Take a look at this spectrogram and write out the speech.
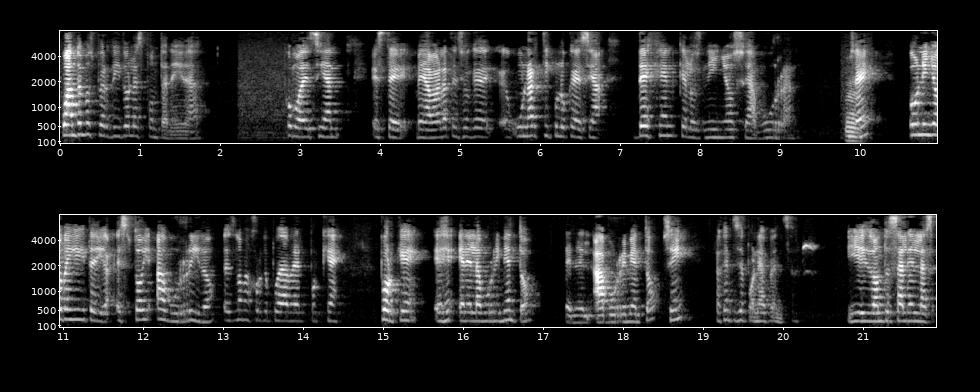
¿Cuándo hemos perdido la espontaneidad? Como decían, este, me llamaba la atención que un artículo que decía, dejen que los niños se aburran. Mm. ¿Sí? Un niño venga y te diga, estoy aburrido, es lo mejor que puede haber. ¿Por qué? Porque en el aburrimiento, en el aburrimiento, ¿sí? La gente se pone a pensar. Y es donde salen las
